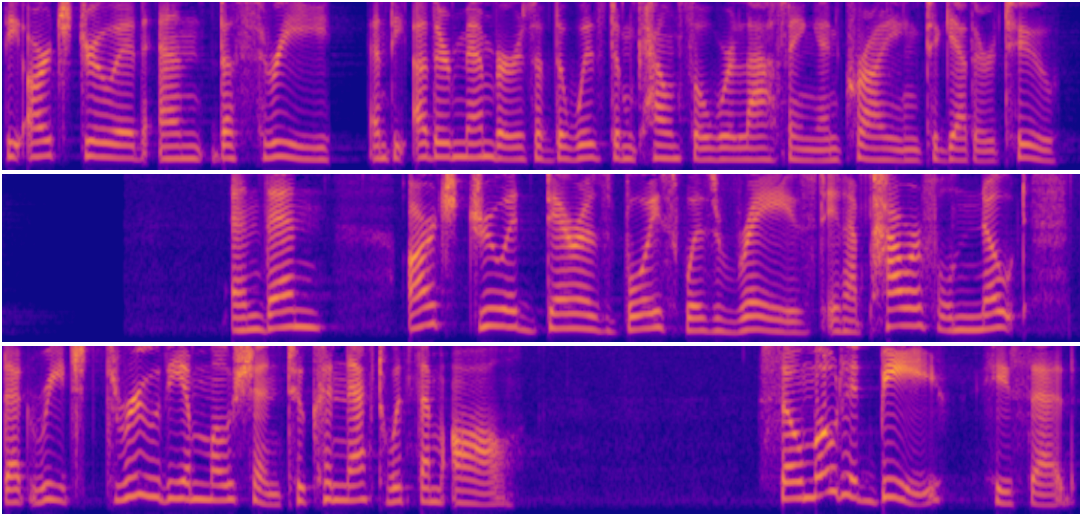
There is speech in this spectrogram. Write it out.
The Archdruid and the three and the other members of the Wisdom Council were laughing and crying together, too. And then Archdruid Dara's voice was raised in a powerful note that reached through the emotion to connect with them all. So moted be, he said,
